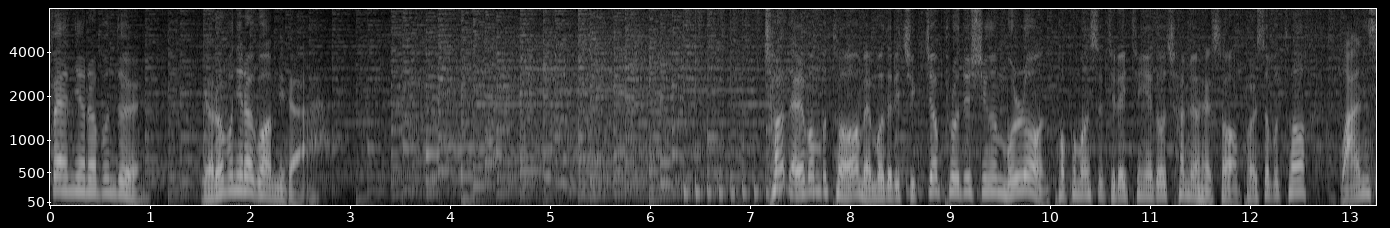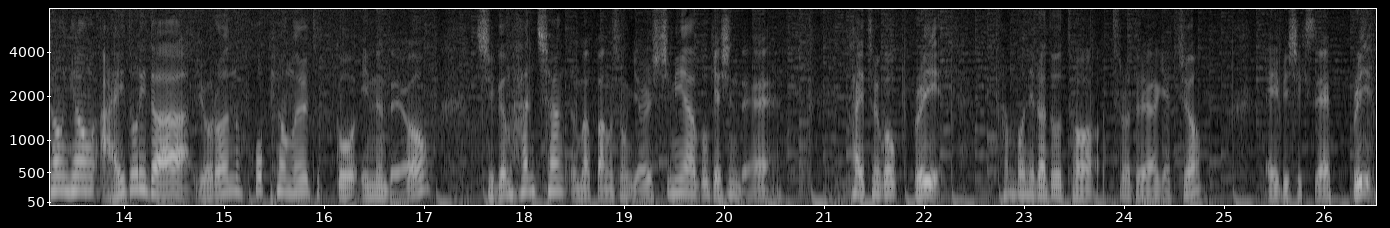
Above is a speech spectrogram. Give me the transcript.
팬 여러분들 여러분이라고 합니다. 첫 앨범부터 멤버들이 직접 프로듀싱은 물론 퍼포먼스 디렉팅에도 참여해서 벌써부터 완성형 아이돌이다 이런 호평을 듣고 있는데요. 지금 한창 음악 방송 열심히 하고 계신데 타이틀곡 Breathe 한 번이라도 더 틀어드려야겠죠? AB6IX의 Breathe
